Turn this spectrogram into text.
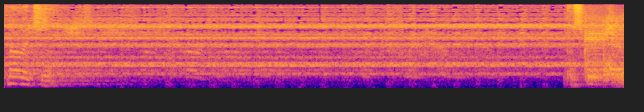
Technology. Prescription.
